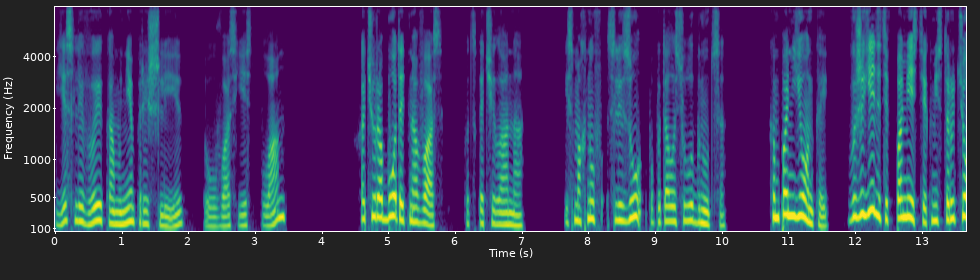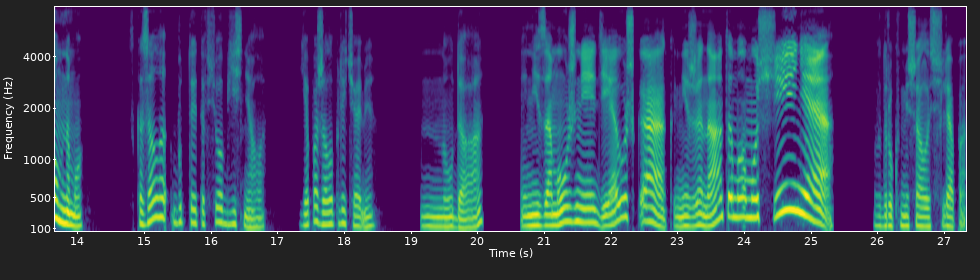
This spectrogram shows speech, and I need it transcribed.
Если вы ко мне пришли, то у вас есть план? Хочу работать на вас!» — подскочила она. И, смахнув слезу, попыталась улыбнуться. «Компаньонкой! Вы же едете в поместье к мистеру Темному!» Сказала, будто это все объясняла. Я пожала плечами. Ну да. Незамужняя девушка к неженатому мужчине. Вдруг вмешалась шляпа.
